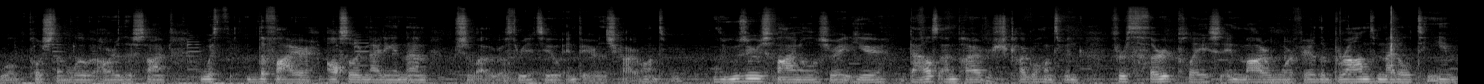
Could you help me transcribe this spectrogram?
will push them a little bit harder this time with the fire also igniting in them, which is why we go 3 to 2 in favor of the Chicago Huntsmen losers finals right here. Dallas Empire versus Chicago Huntsmen for third place in Modern Warfare, the bronze medal team.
